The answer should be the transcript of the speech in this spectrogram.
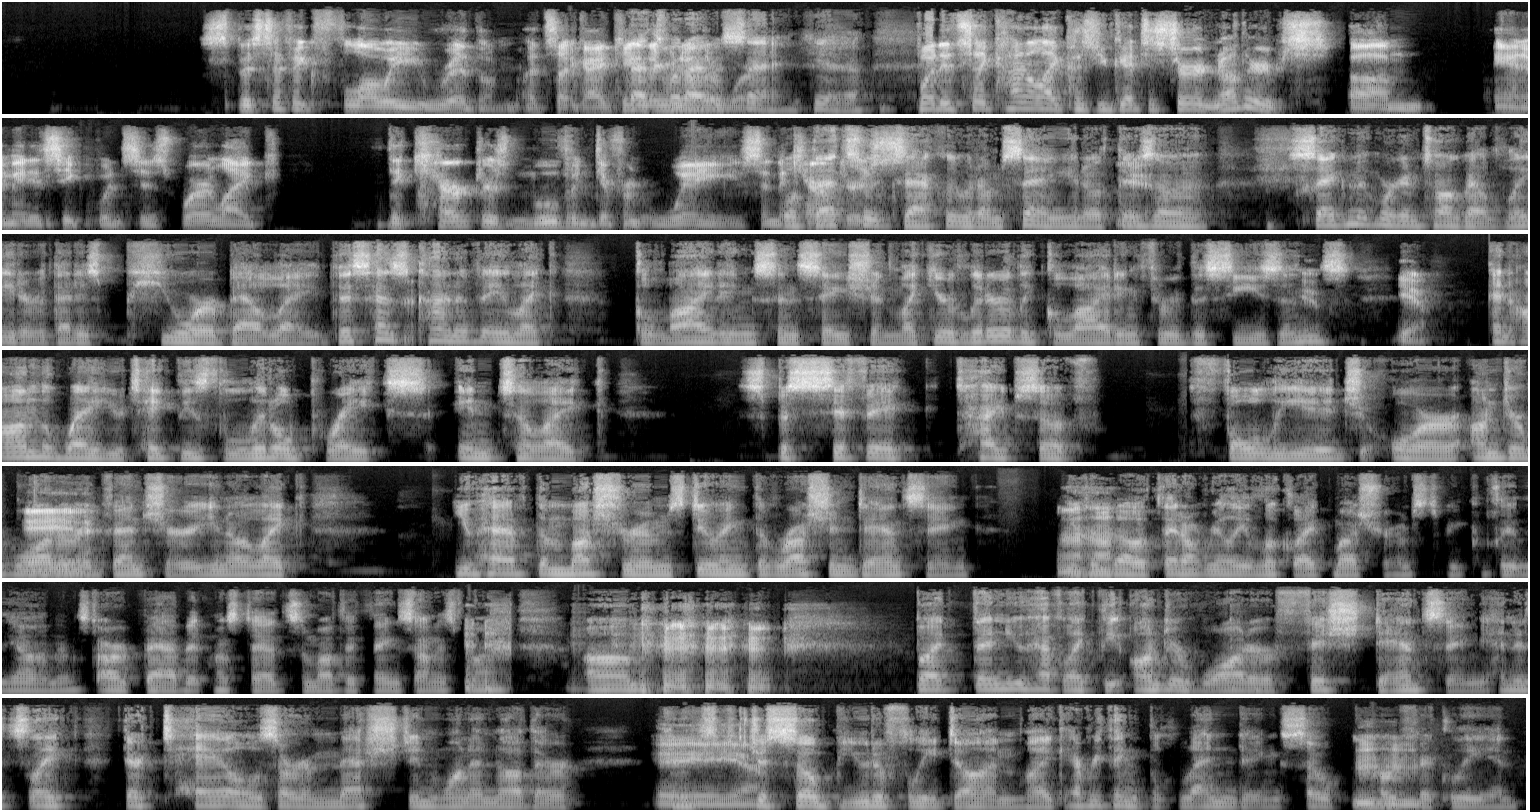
specific flowy rhythm. It's like I can't that's think of what i another was word saying yeah but it's like kind of like because you get to certain other um animated sequences where like the characters move in different ways and the well characters that's exactly what i'm saying you know if there's a segment we're going to talk about later that is pure ballet this has kind of a like gliding sensation like you're literally gliding through the seasons Yeah. and on the way you take these little breaks into like specific types of foliage or underwater yeah. adventure you know like you have the mushrooms doing the russian dancing even Uh-huh. though they don't really look like mushrooms, to be completely honest. Art Babbitt must have had some other things on his mind. Um, but then you have like the underwater fish dancing, and it's like their tails are enmeshed in one another. yeah, and it's yeah, yeah. just so beautifully done, like everything blending so Mhm. perfectly. And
